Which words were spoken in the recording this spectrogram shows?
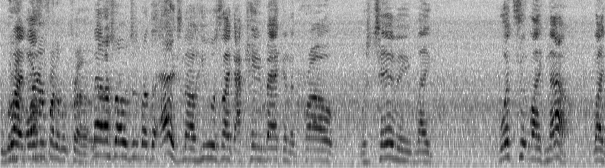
But when Right, you are in front of a crowd, No, that's what I was just about to ask. Now he was like, I came back and the crowd was chanting. Like, what's it like now? Like,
